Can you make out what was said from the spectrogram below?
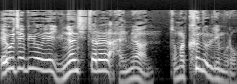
에우제비오의 유년 시절을 알면 정말 큰 울림으로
